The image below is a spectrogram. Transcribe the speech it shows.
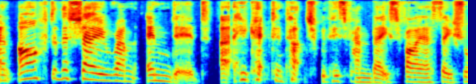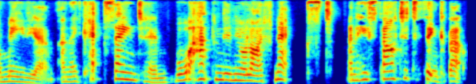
And after the show run ended, uh, he kept in touch with his fan base via social media and they kept saying to him, well, what happened in your life next? And he started to think about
